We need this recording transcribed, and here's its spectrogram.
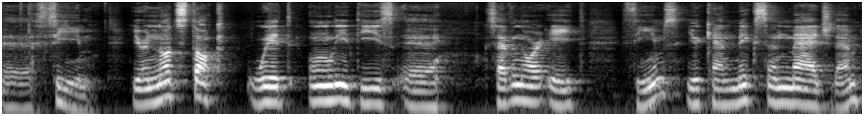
uh, theme. You're not stuck with only these seven or eight themes. You can mix and match them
